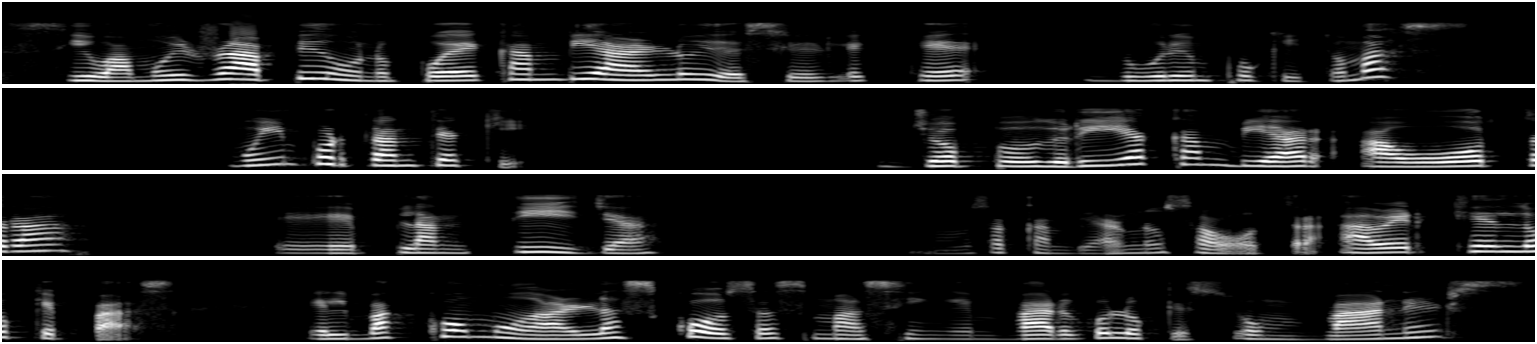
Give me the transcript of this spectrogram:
Si va muy rápido, uno puede cambiarlo y decirle que dure un poquito más. Muy importante aquí. Yo podría cambiar a otra eh, plantilla. Vamos a cambiarnos a otra. A ver qué es lo que pasa. Él va a acomodar las cosas, más sin embargo, lo que son banners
